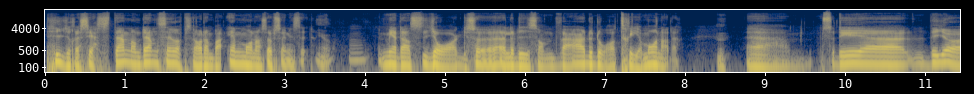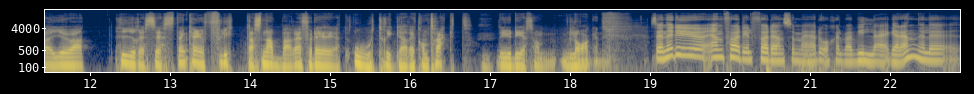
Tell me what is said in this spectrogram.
hyresgästen, om den säger upp sig, har den bara en månads uppsägningstid. Ja. Mm. Medan jag, så- eller vi som värd, då har tre månader. Mm. Ehm, Så det, det gör ju att hyresgästen kan ju flytta snabbare för det är ett otryggare kontrakt. Mm. Det är ju det som lagen är. Sen är det ju en fördel för den som är då själva villaägaren eller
